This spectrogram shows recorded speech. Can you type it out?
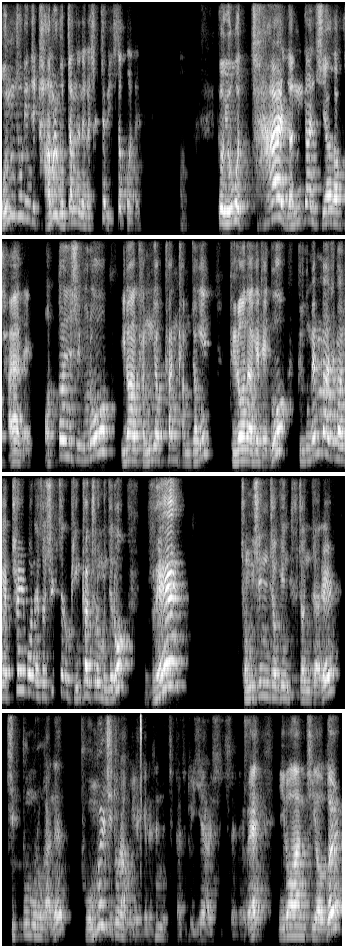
뭔 소리인지 감을 못 잡는 애가 실제로 있었거든. 어. 그 요거 잘 연관 지어갖고 가야 돼. 어떤 식으로 이러한 강력한 감정이 드러나게 되고 그리고 맨 마지막에 8번에서 실제로 빈칸 추론 문제로 왜 정신적인 유전자를 기쁨으로 가는 보물 지도라고 얘기를 했는지까지도 이해할 수 있어야 돼요. 왜? 이러한 기억을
